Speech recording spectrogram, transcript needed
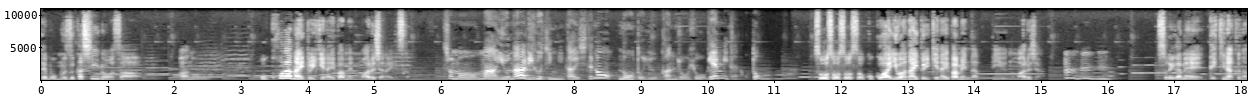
でも難しいのはさ、あの、怒らないといけない場面もあるじゃないですか。そのまあ言うなら理不尽に対してのノーという感情表現みたいなこと？そうそうそうそう、ここは言わないといけない場面だっていうのもあるじゃん。うんうんうん。それがね、できなくなっ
